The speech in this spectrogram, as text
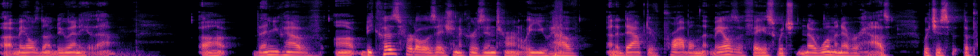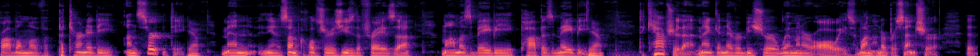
Uh, males don't do any of that. Uh, then you have, uh, because fertilization occurs internally, you have an adaptive problem that males have faced, which no woman ever has, which is the problem of paternity uncertainty. Yeah. Men, you know, some cultures use the phrase uh, "mama's baby, papa's maybe." Yeah. To capture that, men can never be sure. Women are always 100% sure that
